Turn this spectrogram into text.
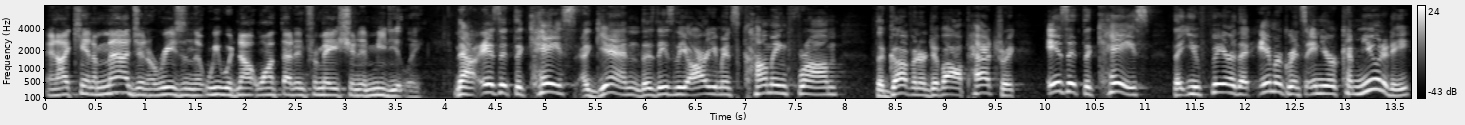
And I can't imagine a reason that we would not want that information immediately. Now, is it the case, again, these are the arguments coming from the governor, Deval Patrick, is it the case that you fear that immigrants in your community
